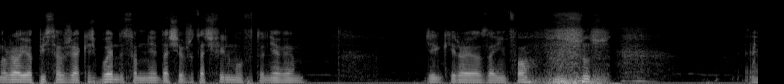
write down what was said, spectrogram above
Roy opisał, że jakieś błędy są, nie da się wrzucać filmów, to nie wiem. Dzięki Royo za info. Eee,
